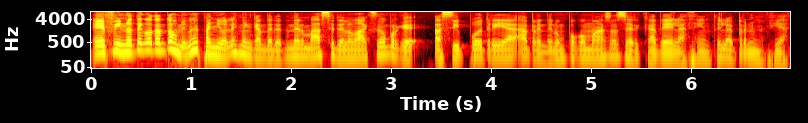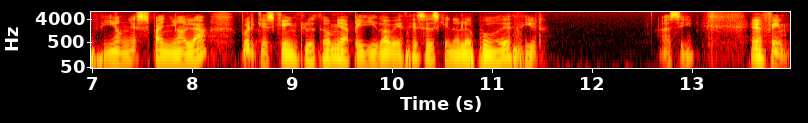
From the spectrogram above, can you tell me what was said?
En fin, no tengo tantos amigos españoles, me encantaría tener más, sería lo máximo, porque así podría aprender un poco más acerca del acento y la pronunciación española, porque es que incluso mi apellido a veces es que no lo puedo decir. Así. En fin,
